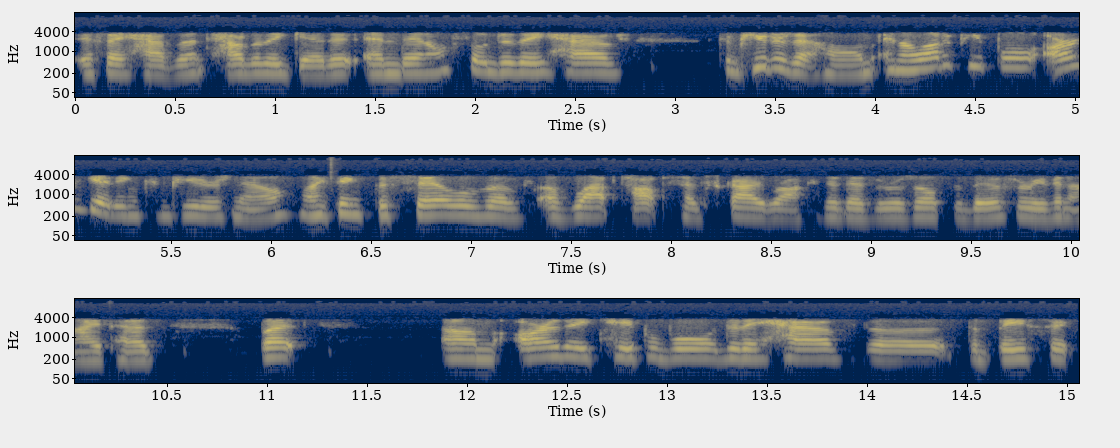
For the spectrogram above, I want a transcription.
If they haven't, how do they get it? And then also, do they have computers at home? And a lot of people are getting computers now. I think the sales of, of laptops have skyrocketed as a result of this, or even iPads. But um, are they capable? Do they have the the basic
